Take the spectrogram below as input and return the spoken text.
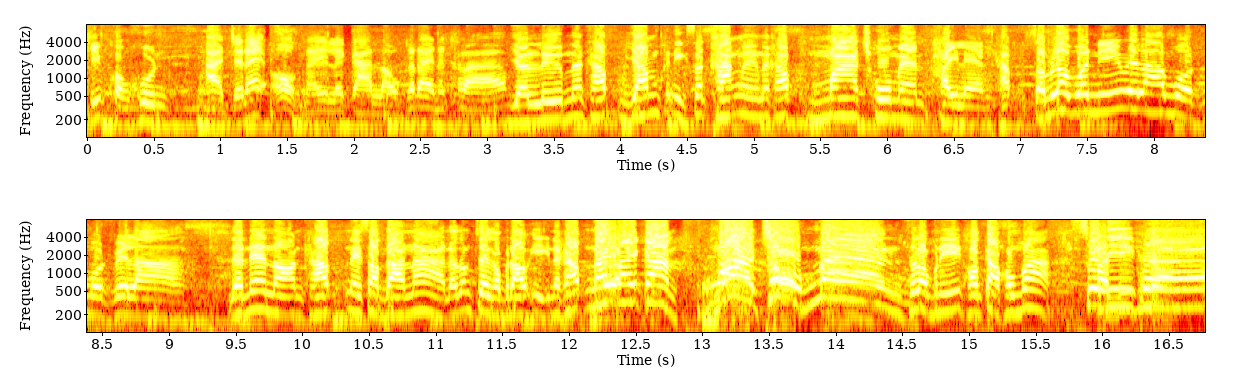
คลิปของคุณอาจจะได้ออกในรายการเราก็ได้นะครับ อย่าลืมนะครับ ย้ำกันอีกสักครั้งหนึ่งนะครับมาโชว์แมนไทยแลนด์ครับสำหรับวันนี้เวลาหมดหมดเวลา และแน่นอนครับ ในสัปดาห์หน้าเราต้องเจอกับเราอีกนะครับ ในรายการมาโชว์แมนสำหรับวันนี้ขอกล่าวคำว่า สวัสดีครับ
